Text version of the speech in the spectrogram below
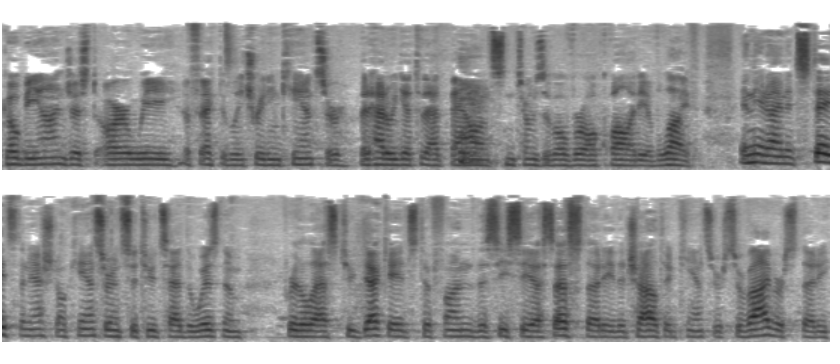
go beyond just are we effectively treating cancer, but how do we get to that balance in terms of overall quality of life? In the United States, the National Cancer Institute's had the wisdom for the last two decades to fund the CCSS study, the Childhood Cancer Survivor Study.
